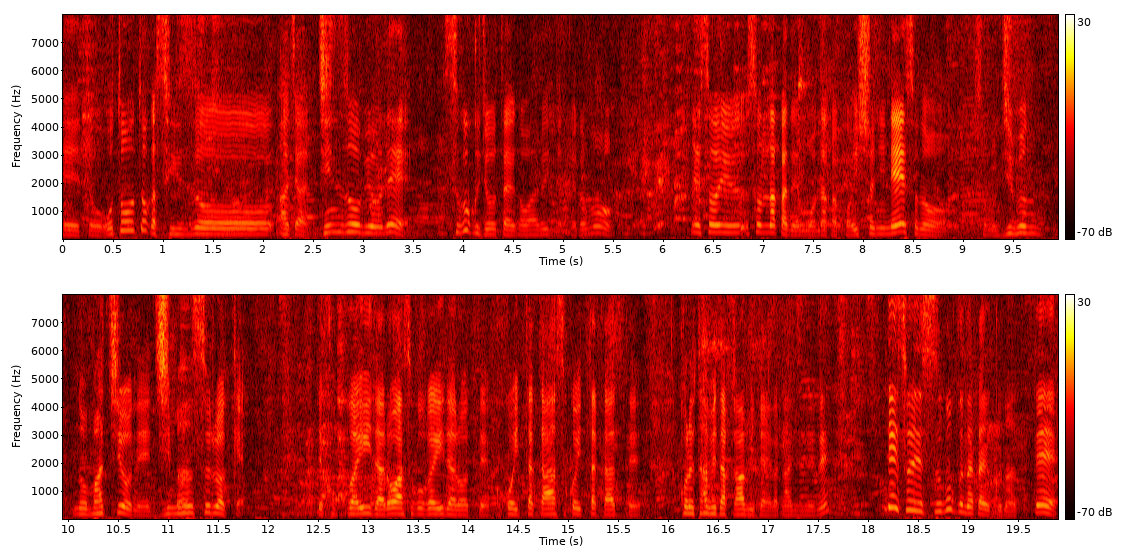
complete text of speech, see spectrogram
えーと、弟が膵臓あじゃあ腎臓病ですごく状態が悪いんだけどもでそういうその中でもなんかこう一緒にねそのその自分の街をね自慢するわけ。でここがいいだろうあそこがいいだろうってここ行ったかあそこ行ったかってこれ食べたかみたいな感じでね。でそれですごく仲良くなって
